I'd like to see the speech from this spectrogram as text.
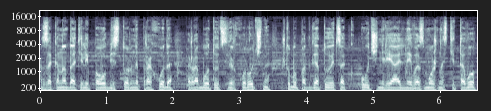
Законодатели по обе стороны прохода работают сверхурочно, чтобы подготовиться к очень реальной возможности того,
